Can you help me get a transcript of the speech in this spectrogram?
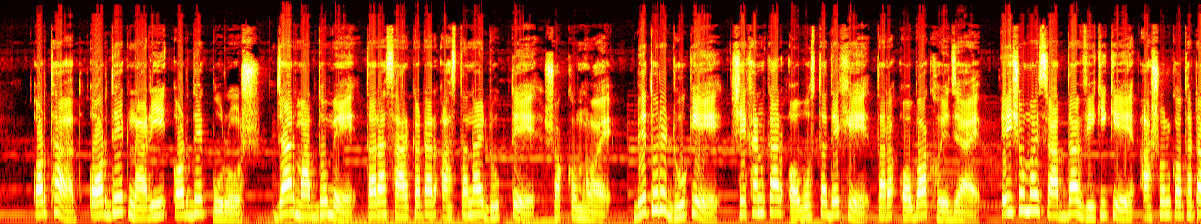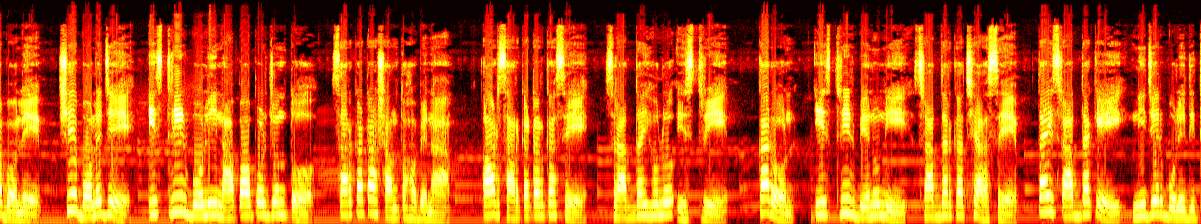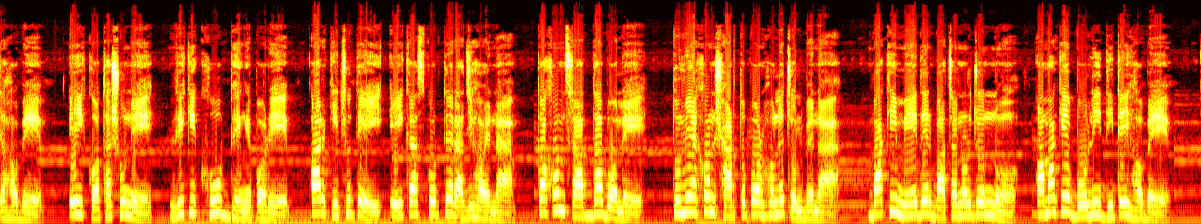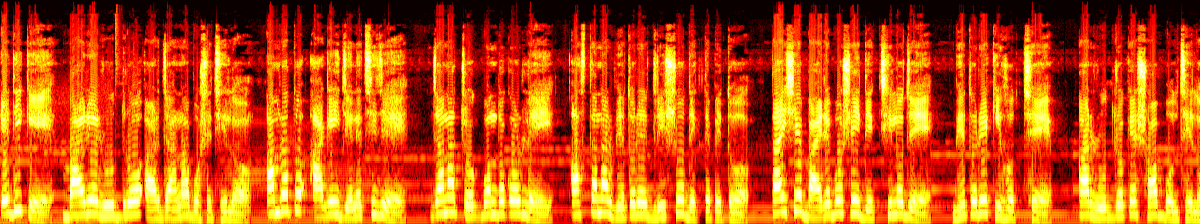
অর্থাৎ অর্ধেক নারী, অর্ধেক পুরুষ, যার মাধ্যমে তারা সার্কাটার আস্তানায় ঢুকতে সক্ষম হয়। ভেতরে ঢুকে সেখানকার অবস্থা দেখে তারা অবাক হয়ে যায়। এই সময় শ্রাদ্ধা ভিকিকে আসল কথাটা বলে সে বলে যে, স্ত্রীর বলি না পাওয়া পর্যন্ত সার্কাটা শান্ত হবে না। আর সার্কাটার কাছে শ্রাদ্ধাই হলো স্ত্রী। কারণ স্ত্রীর বেনুনি শ্রাদ্ধার কাছে আছে, তাই শ্রাদ্ধাকেই নিজের বলি দিতে হবে। এই কথা শুনে ভিকি খুব ভেঙে পড়ে, আর কিছুতেই এই কাজ করতে রাজি হয় না। তখন শ্রাদ্ধা বলে, তুমি এখন স্বার্থপর হলে চলবে না। বাকি মেয়েদের বাঁচানোর জন্য আমাকে বলি দিতেই হবে। এদিকে বাইরে রুদ্র আর জানা বসেছিল। আমরা তো আগেই জেনেছি যে জানা চোখ বন্ধ করলেই আস্তানার ভেতরের দৃশ্য দেখতে পেত। তাই সে বাইরে বসেই দেখছিল যে ভেতরে কি হচ্ছে। আর রুদ্রকে সব বলছিল,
